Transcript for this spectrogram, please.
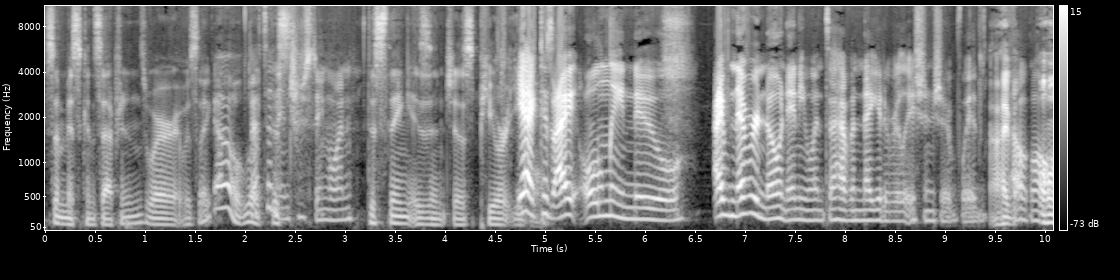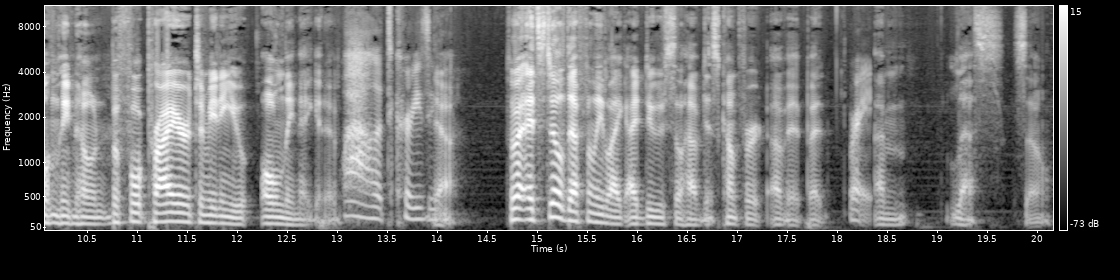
some misconceptions where it was like, oh, look, That's an this, interesting one. this thing isn't just pure evil. Yeah, because I only knew. I've never known anyone to have a negative relationship with I've alcohol. only known before prior to meeting you only negative. wow, that's crazy. Yeah. So it's still definitely like I do still have discomfort of it, but Right. I'm less so.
